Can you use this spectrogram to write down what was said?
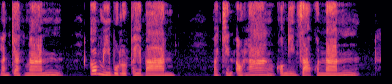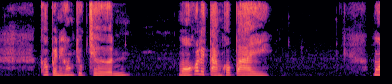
หลังจากนั้น ก็มีบุรุษพยาบาล มาเข็นเอาร่างของหญิงสาวคนนั้น เข้าไปในห้องฉุกเฉิน หมอก็เลยตามเข้าไป หมอ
